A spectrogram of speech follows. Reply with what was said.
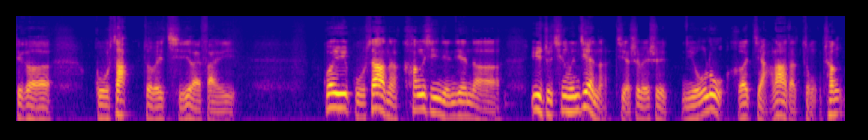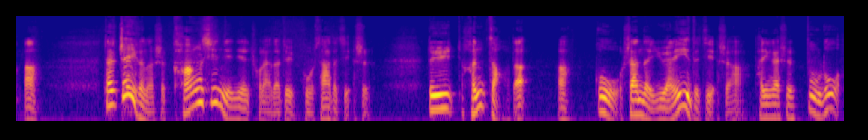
这个古萨作为旗来翻译。关于古萨呢，康熙年间的《御制清文鉴》呢，解释为是牛鹿和甲腊的总称啊。但是这个呢，是康熙年间出来的对古萨的解释。对于很早的啊。固山的原意的解释啊，它应该是部落。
